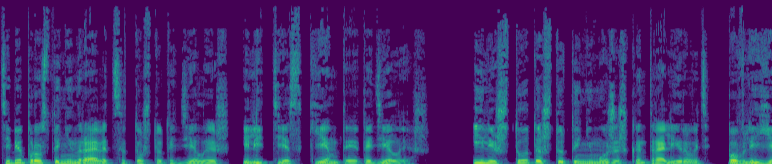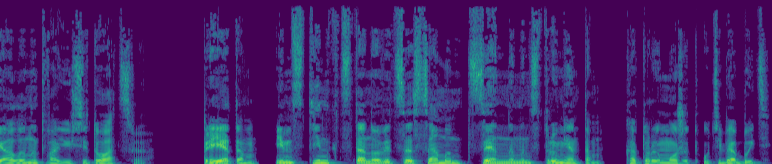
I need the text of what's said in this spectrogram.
тебе просто не нравится то, что ты делаешь, или те, с кем ты это делаешь. Или что-то, что ты не можешь контролировать, повлияло на твою ситуацию. При этом инстинкт становится самым ценным инструментом, который может у тебя быть,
